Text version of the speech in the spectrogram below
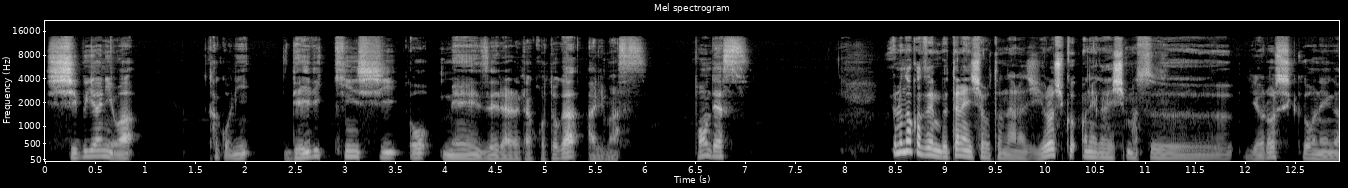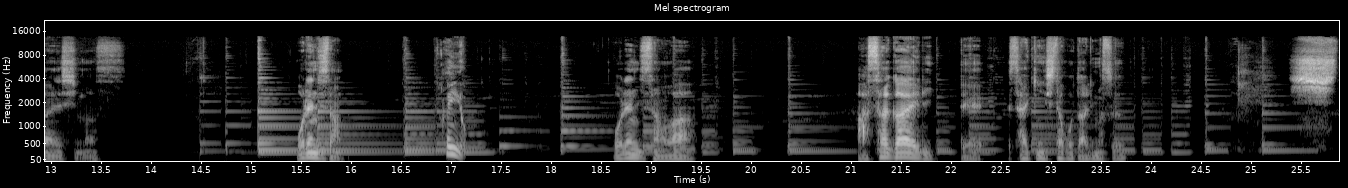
渋谷には過去に出入り禁止を命ぜられたことがあります。ポンです。世の中全部種にしよう種ラジ。よろしくお願いします。よろしくお願いします。オレンジさん。はいよ。オレンジさんは朝帰りって最近したことあります？し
